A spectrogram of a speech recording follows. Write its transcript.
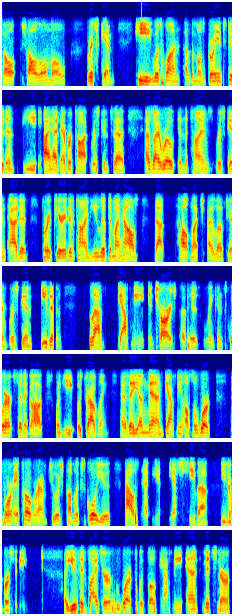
Shlomo Riskin. He was one of the most brilliant students he I had ever taught, Riskin said. As I wrote in the Times, Riskin added, for a period of time he lived in my house. That's how much I loved him. Riskin even left Gafni in charge of his Lincoln Square synagogue when he was traveling. As a young man, Gafni also worked for a program Jewish public school youth housed at Yeshiva University. A youth advisor who worked with both Gafni and Mitzner,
